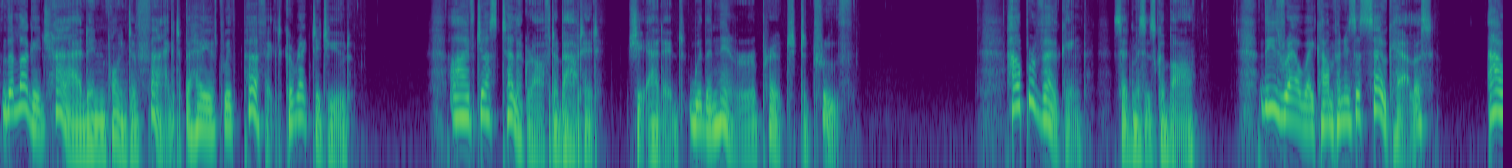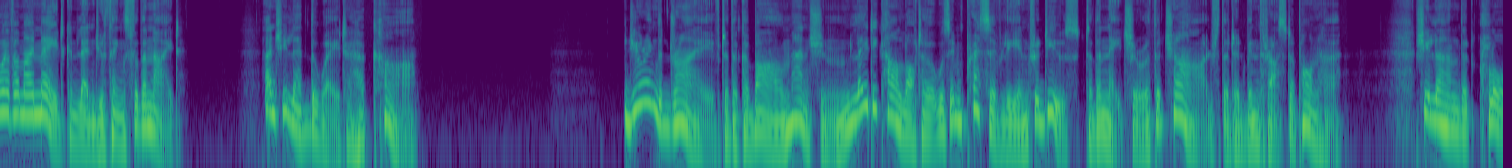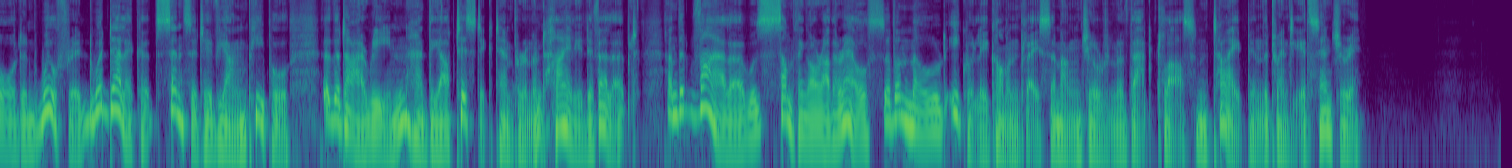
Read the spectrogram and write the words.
The luggage had, in point of fact, behaved with perfect correctitude. I've just telegraphed about it, she added, with a nearer approach to truth. How provoking, said Mrs. Quabarl. These railway companies are so careless. However, my maid can lend you things for the night. And she led the way to her car. During the drive to the Quabarl mansion, Lady Carlotta was impressively introduced to the nature of the charge that had been thrust upon her. She learned that Claude and Wilfrid were delicate, sensitive young people, that Irene had the artistic temperament highly developed, and that Viola was something or other else of a mould equally commonplace among children of that class and type in the twentieth century.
